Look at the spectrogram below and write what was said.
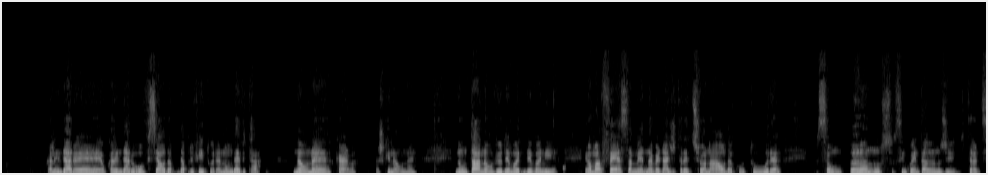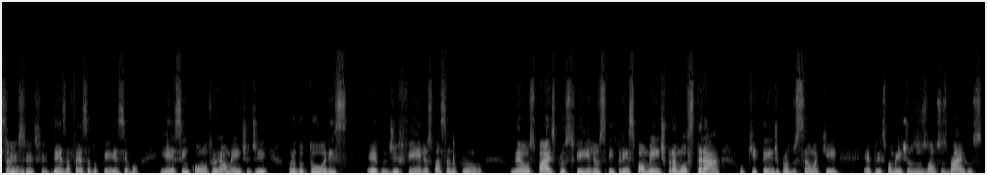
O calendário é o calendário oficial da, da prefeitura, não deve estar. Não, né, Carla? Acho que não, né? Não tá não, viu, Devanir? É uma festa, na verdade, tradicional da cultura. São anos, 50 anos de, de tradição Sim, sim, sim. desde a festa do pêssego, e esse encontro realmente de produtores, eh, de filhos, passando para né, os pais para os filhos, e principalmente para mostrar o que tem de produção aqui, eh, principalmente nos nossos bairros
